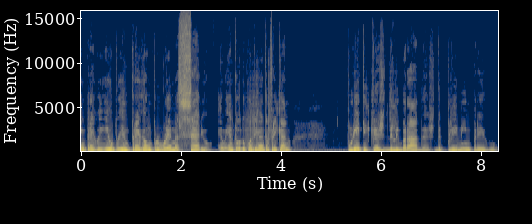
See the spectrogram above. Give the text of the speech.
Emprego. E o emprego é um problema sério em todo o continente africano. Políticas deliberadas de pleno emprego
